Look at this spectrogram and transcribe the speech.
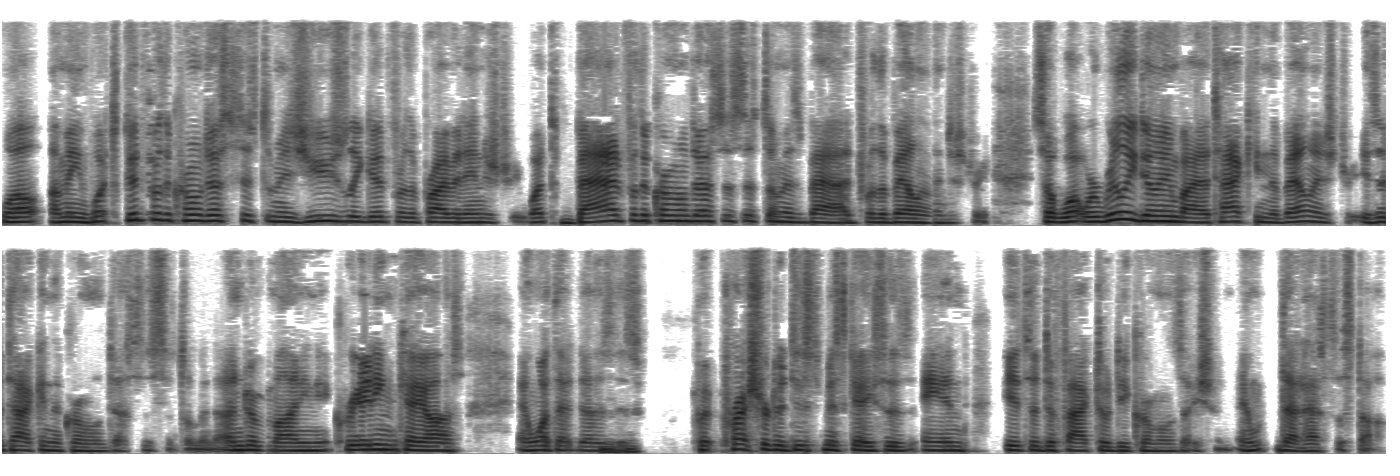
Well, I mean, what's good for the criminal justice system is usually good for the private industry. What's bad for the criminal justice system is bad for the bail industry. So what we're really doing by attacking the bail industry is attacking the criminal justice system and undermining it, creating chaos. And what that does mm-hmm. is put pressure to dismiss cases and it's a de facto decriminalization and that has to stop.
